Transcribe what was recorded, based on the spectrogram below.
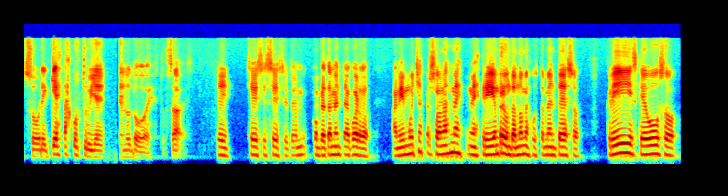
sobre qué estás construyendo todo esto, ¿sabes? Sí, sí, sí, sí, estoy completamente de acuerdo. A mí muchas personas me, me escriben preguntándome justamente eso. Cris, ¿qué uso?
